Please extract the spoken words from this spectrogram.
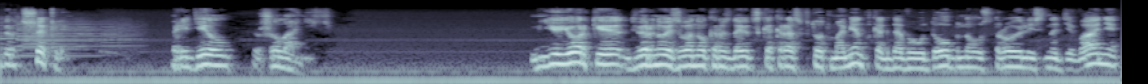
Роберт Шекли. Предел желаний. В Нью-Йорке дверной звонок раздается как раз в тот момент, когда вы удобно устроились на диване,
